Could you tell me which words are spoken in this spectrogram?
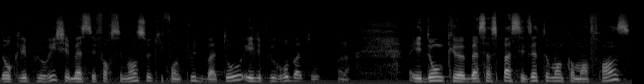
Donc les plus riches, eh ben, c'est forcément ceux qui font le plus de bateaux et les plus gros bateaux. Voilà. Et donc, euh, ben, ça se passe exactement comme en France,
